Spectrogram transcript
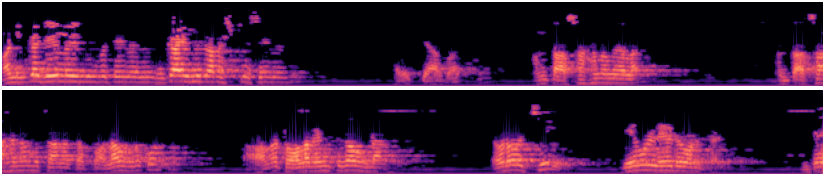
వాడిని ఇంకా జైల్లో ఎందుకు పెట్టేయలేదు ఇంకా ఎందుకు అరెస్ట్ చేసేయలేదు? అది క్యాబాత్ అంత అసహనం ఎలా? అంత అసహనము చాలా తప్పు అలా ఉండకూడదు. చాలా టాలరెంట్గా ఉండాలి. ఎవడో వచ్చి దేవుడు లేడు అంటాడు. అంటే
